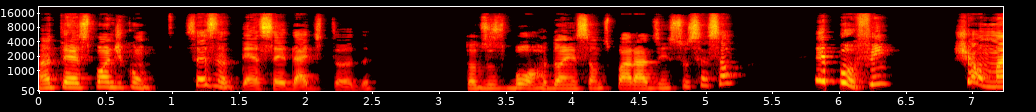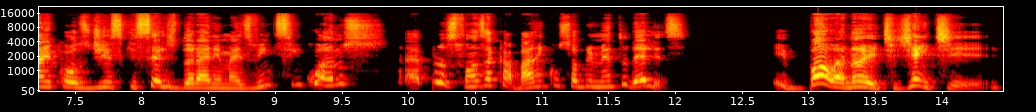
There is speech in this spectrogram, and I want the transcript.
Hunter responde com: Vocês não têm essa idade toda. Todos os bordões são disparados em sucessão. E por fim, Shawn Michaels diz que se eles durarem mais 25 anos, é para os fãs acabarem com o sofrimento deles. E boa noite, gente!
